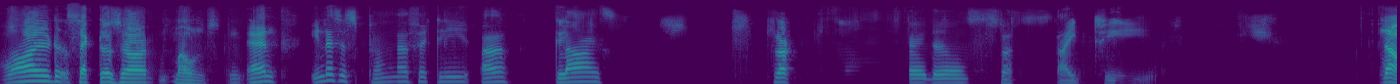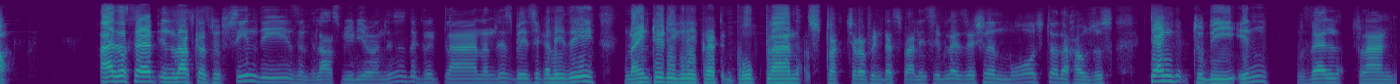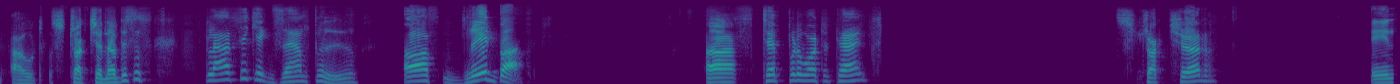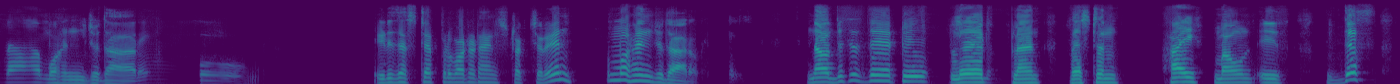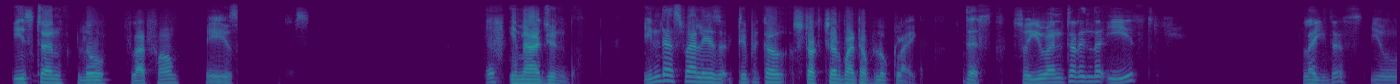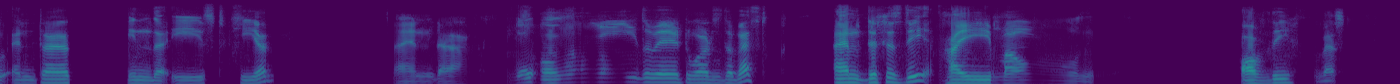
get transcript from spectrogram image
walled sectors or mounds. And Indus is perfectly a class structured society. Now, as I said in the last class, we've seen these in the last video, and this is the grid plan, and this is basically the 90 degree grid plan structure of Indus Valley civilization, and most of the houses tend to be in well planned out structure. Now, this is classic example of great bath, a stepped water tank structure in Mohenjo-daro. It is a stepped water tank structure in Mohenjo-daro. Now this is the two layered plan. Western high mound is this. Eastern low platform is this. If imagined, Indus Valley's typical structure might have looked like this. So you enter in the east like this. You enter in the east here and uh, go all the way towards the west. And this is the high mountain of the west.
